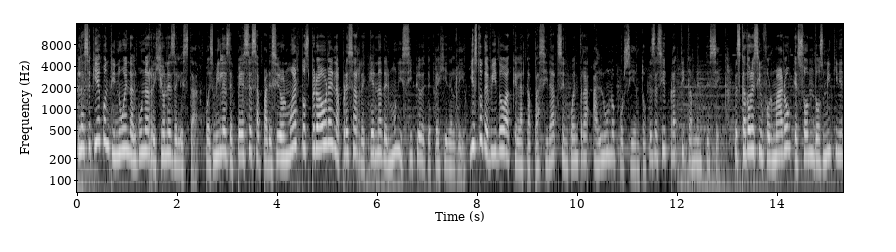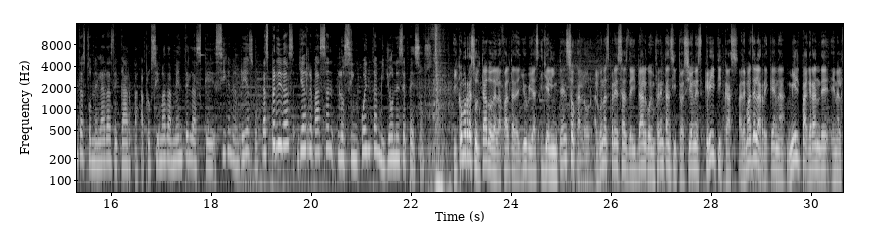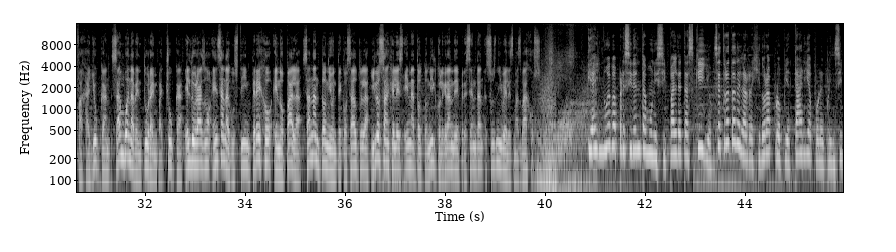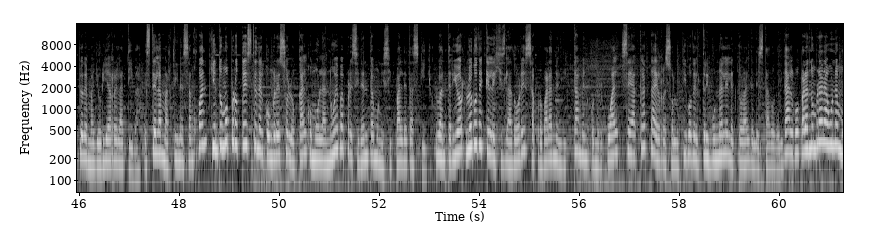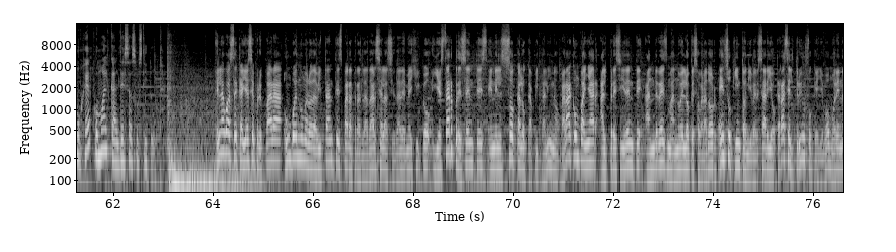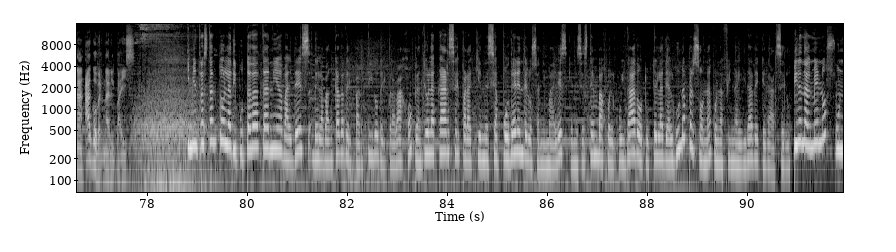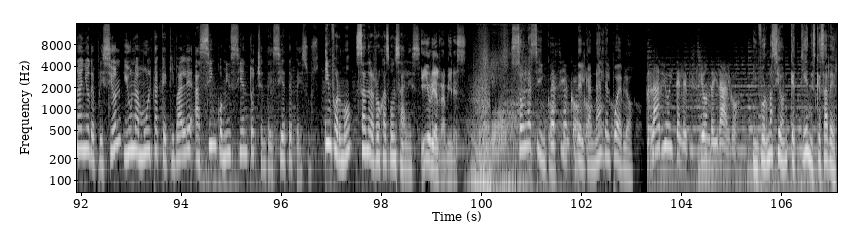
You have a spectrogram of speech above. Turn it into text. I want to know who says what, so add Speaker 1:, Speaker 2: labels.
Speaker 1: La sequía continúa en algunas regiones del estado, pues miles de peces aparecieron muertos, pero ahora en la presa requena del municipio de Tepeji del Río. Y esto debido a que la capacidad se encuentra al 1%, es decir, prácticamente seca. Pescadores informaron que son 2.500 toneladas de carpa, aproximadamente las que siguen en riesgo. Las pérdidas ya rebasan los 50 millones de pesos.
Speaker 2: Y como resultado de la falta de lluvias y el intenso calor, algunas presas de Hidalgo enfrentan situaciones críticas, además de la Requena, Milpa Grande en Alfajayucan, San Buenaventura en Pachuca, El Durazno en San Agustín, Trejo en Opala, San Antonio en Tecozautla y Los Ángeles en Atotonilco el Grande presentan sus niveles más bajos
Speaker 1: y hay nueva presidenta municipal de Tasquillo. Se trata de la regidora propietaria por el principio de mayoría relativa, Estela Martínez San Juan, quien tomó protesta en el Congreso local como la nueva presidenta municipal de Tasquillo. Lo anterior, luego de que legisladores aprobaran el dictamen con el cual se acata el resolutivo del Tribunal Electoral del Estado de Hidalgo para nombrar a una mujer como alcaldesa sustituta.
Speaker 2: En la Huasteca ya se prepara un buen número de habitantes para trasladarse a la Ciudad de México y estar presentes en el Zócalo Capitalino para acompañar al presidente Andrés Manuel López Obrador en su quinto aniversario tras el triunfo que llevó Morena a gobernar el país.
Speaker 1: Y mientras tanto, la diputada Tania Valdés de la bancada del Partido del Trabajo planteó la cárcel para quienes se apoderen de los animales, quienes estén bajo el cuidado o tutela de alguna persona con la finalidad de quedárselo. Piden al menos un año de prisión y una multa que equivale a 5.187 pesos. Informó Sandra Rojas González.
Speaker 2: Y Uriel Ramírez.
Speaker 3: Son las 5 del Canal del Pueblo.
Speaker 4: Radio y Televisión de Hidalgo.
Speaker 3: Información que tienes que saber.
